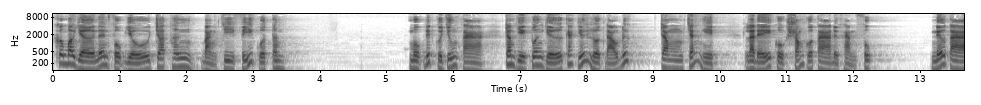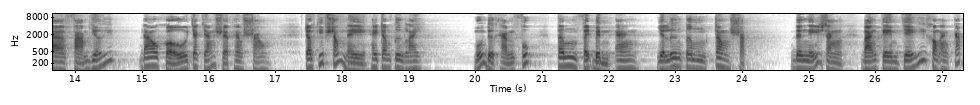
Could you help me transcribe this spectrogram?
không bao giờ nên phục vụ cho thân bằng chi phí của tâm. Mục đích của chúng ta trong việc tuân giữ các giới luật đạo đức trong chánh nghiệp là để cuộc sống của ta được hạnh phúc. Nếu ta phạm giới, đau khổ chắc chắn sẽ theo sau, trong kiếp sống này hay trong tương lai. Muốn được hạnh phúc, tâm phải bình an và lương tâm trong sạch. Đừng nghĩ rằng bạn kiềm chế không ăn cắp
